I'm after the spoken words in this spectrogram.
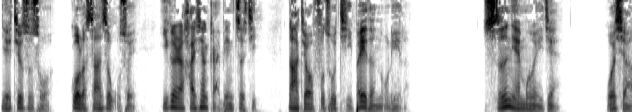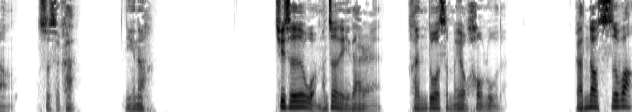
也就是说，过了三十五岁，一个人还想改变自己，那就要付出几倍的努力了。十年磨一剑，我想试试看，你呢？其实我们这一代人很多是没有后路的，感到失望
